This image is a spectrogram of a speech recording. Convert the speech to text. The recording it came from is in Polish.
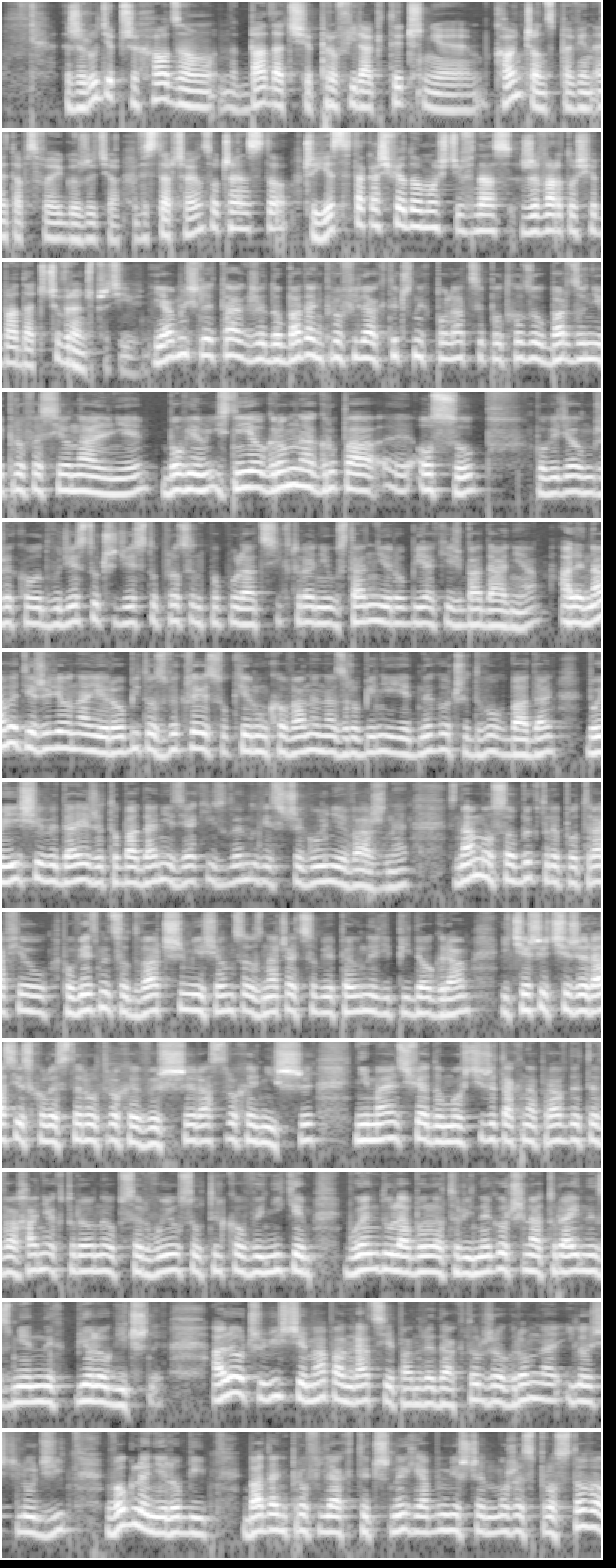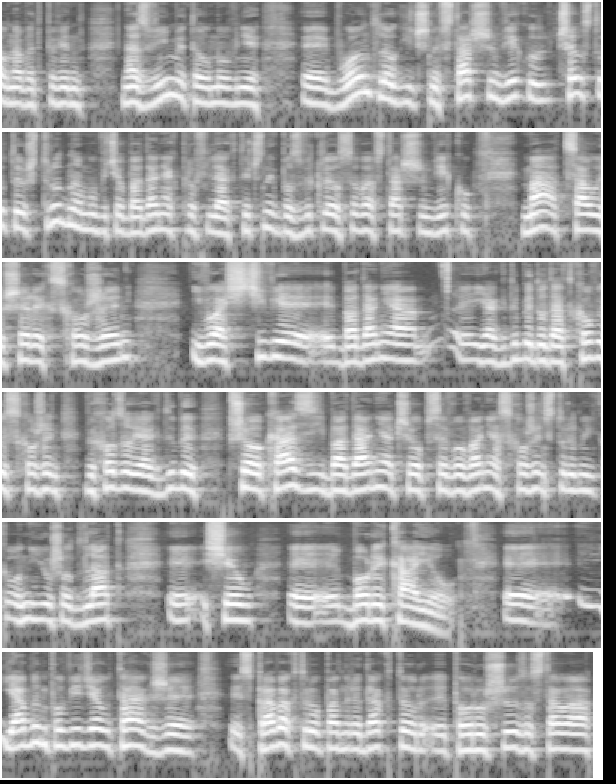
że ludzie przychodzą badać się profilaktycznie, kończąc pewien etap swojego życia, wystarczająco często? Czy jest taka świadomość w nas, że warto się badać, czy wręcz przeciwnie? Ja myślę tak, że do badań profilaktycznych Polacy podchodzą bardzo nieprofesjonalnie, bowiem istnieje ogromna grupa e, osób, powiedziałbym, że około 20-30% populacji, która nieustannie robi jakieś badania, ale nawet jeżeli ona je robi, to zwykle jest ukierunkowane na zrobienie jednego czy dwóch badań, bo jej się wydaje, że to badanie z jakichś względów jest szczególnie ważne. Znam osoby, które potrafią powiedzmy co 2-3 miesiące oznaczać sobie pełny lipidogram i cieszyć się, że raz jest cholesterol trochę wyższy, raz trochę niższy, nie mając świadomości, że tak naprawdę te wahania, które one obserwują, są tylko wynikiem błędu laboratoryjnego czy naturalnych zmiennych biologicznych. Ale oczywiście ma pan rację, pan redaktor, że ogromna ilość ludzi w ogóle nie robi badań profilaktycznych. Ja bym jeszcze może sprostował nawet pewien, nazwijmy to umownie, e, błąd logiczny. W starszym wieku często to już trudno mówić o badaniach profilaktycznych, bo zwykle osoba w starszym wieku ma cały szereg schorzeń i właściwie badania jak gdyby dodatkowych schorzeń wychodzą jak gdyby przy okazji badania czy obserwowania schorzeń, z którymi oni już od lat e, się e, borykają. E, ja bym powiedział tak, że sprawa, którą pan redaktor poruszył, została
